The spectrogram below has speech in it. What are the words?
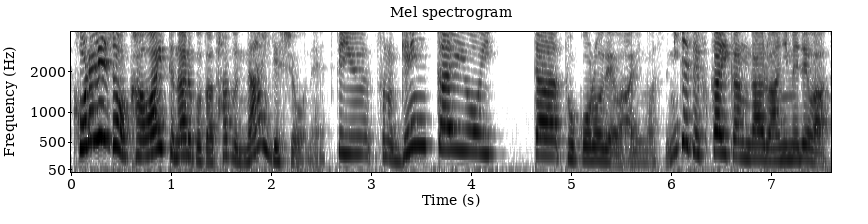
これ以上可愛くなることは多分ないでしょうね。っていう、その限界を言ったところではあります。見てて不快感があるアニメでは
